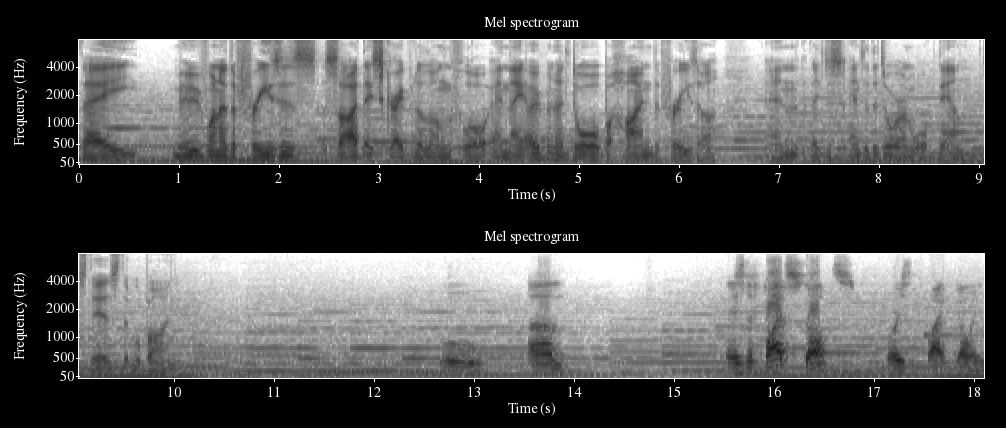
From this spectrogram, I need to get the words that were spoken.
They move one of the freezers aside, they scrape it along the floor, and they open a door behind the freezer, and they just enter the door and walk down the stairs that were behind it. Ooh. Um, is the fight stopped, or is the fight going?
